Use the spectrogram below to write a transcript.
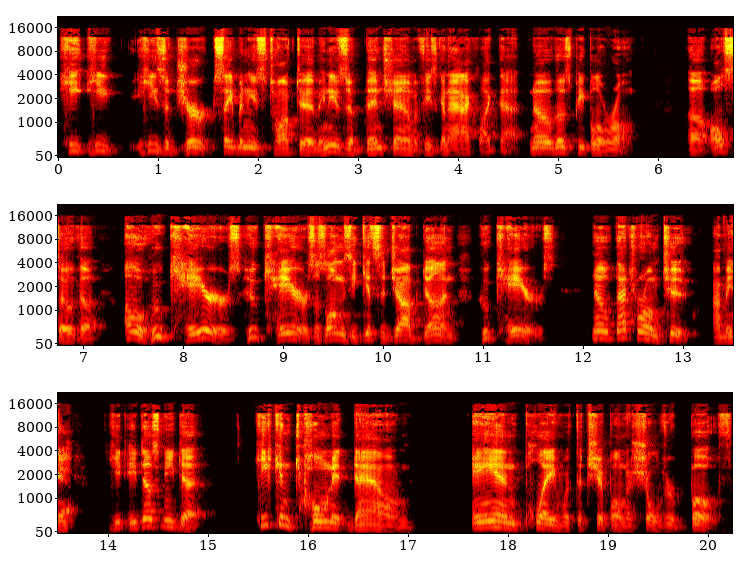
he he he's a jerk. Saban needs to talk to him. He needs to bench him if he's going to act like that. No, those people are wrong. Uh, also, the oh who cares? Who cares? As long as he gets the job done, who cares? No, that's wrong too. I mean, yeah. he he does need to. He can tone it down and play with the chip on his shoulder both.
